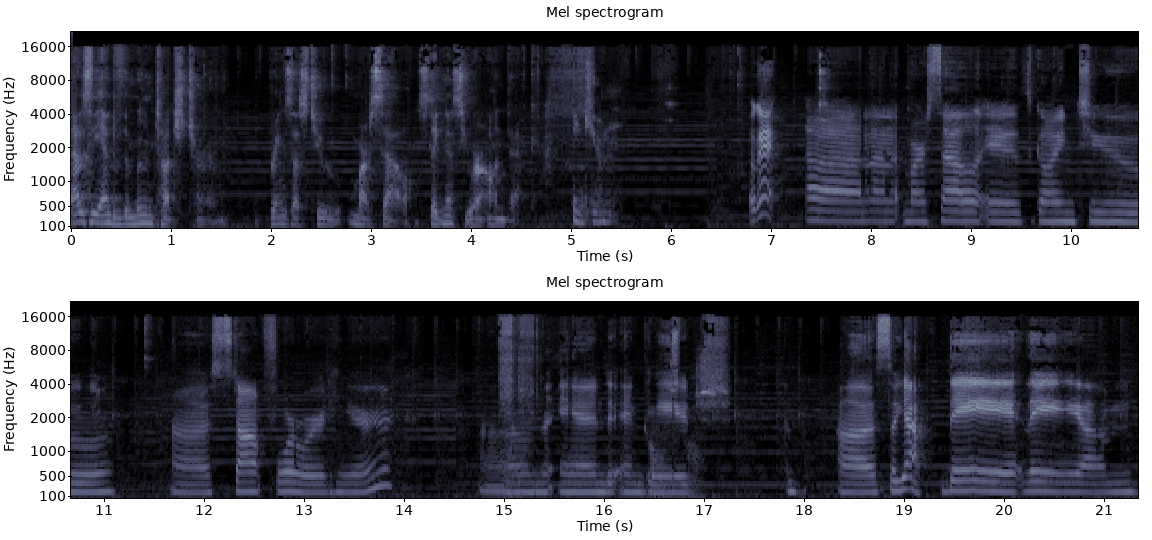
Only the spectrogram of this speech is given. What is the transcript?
that is the end of the Moon Touch turn. It brings us to Marcel. Cygnus, you are on deck. Thank you. Okay. Uh, Marcel is going to uh, stomp forward here um, and engage. Uh, so yeah, they they um,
